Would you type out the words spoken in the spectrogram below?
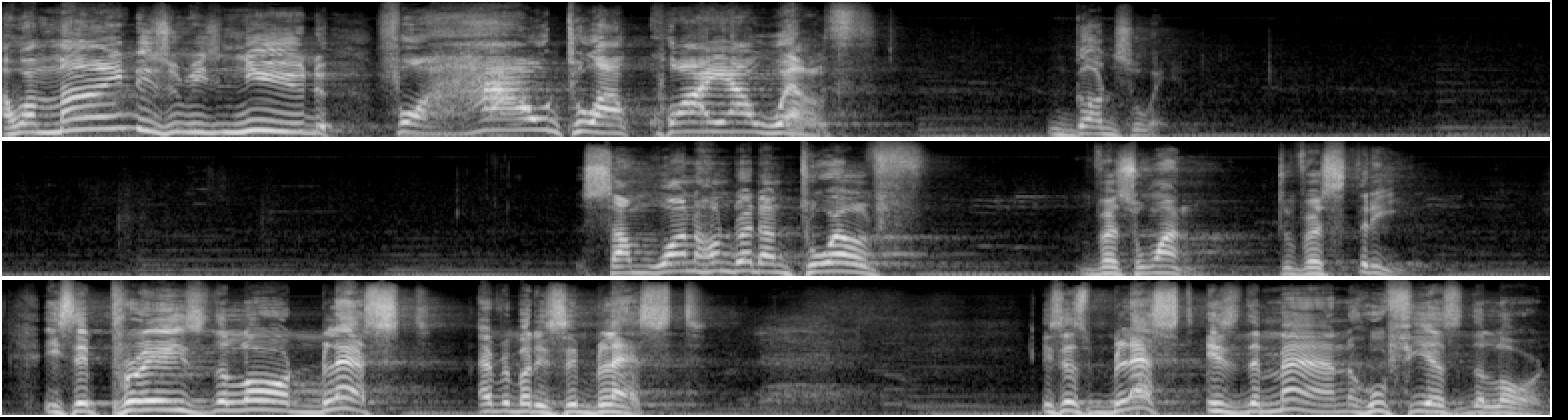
Our mind is renewed for how to acquire wealth God's way. Psalm 112, verse 1 to verse 3. He said, Praise the Lord, blessed. Everybody say, blessed. He says, Blessed is the man who fears the Lord,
